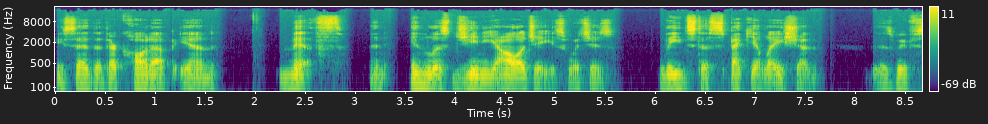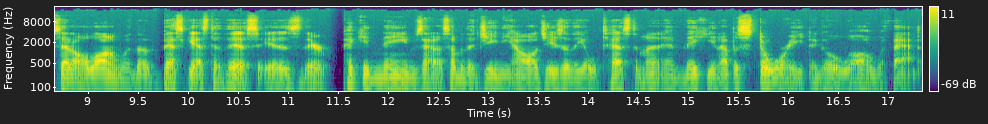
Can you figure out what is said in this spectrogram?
He said that they're caught up in myths and endless genealogies, which is leads to speculation as we've said all along, with the best guess to this is they're picking names out of some of the genealogies of the Old Testament and making up a story to go along with that.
